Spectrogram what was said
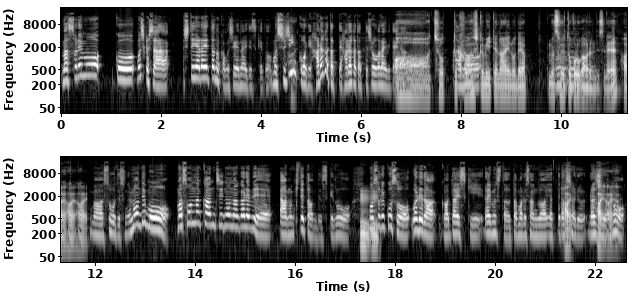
まあそれもこうもしかしたらしてやられたのかもしれないですけどもう主人公に腹が立って腹が立ってしょうがないみたいな。ああちょっと詳しく見てないのでやっまあそういうところがあるんですね、はいはいはい。まあそうですね。まあでも、まあそんな感じの流れで、あの、来てたんですけど、うんうん。まあそれこそ、我らが大好き、ライムスター歌丸さんがやってらっしゃるラジオの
